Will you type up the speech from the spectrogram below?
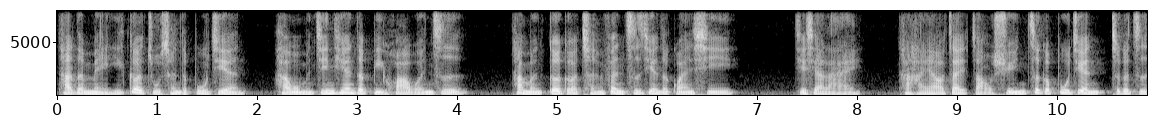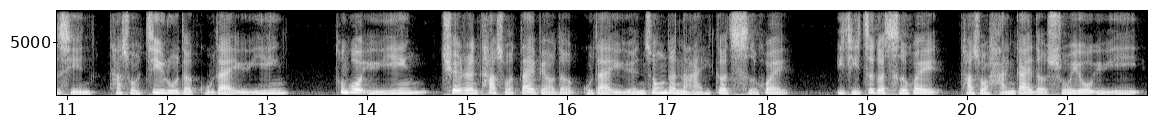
它的每一个组成的部件和我们今天的笔画文字，它们各个成分之间的关系。接下来。他还要再找寻这个部件、这个字形，它所记录的古代语音，通过语音确认它所代表的古代语言中的哪一个词汇，以及这个词汇它所涵盖的所有语义。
